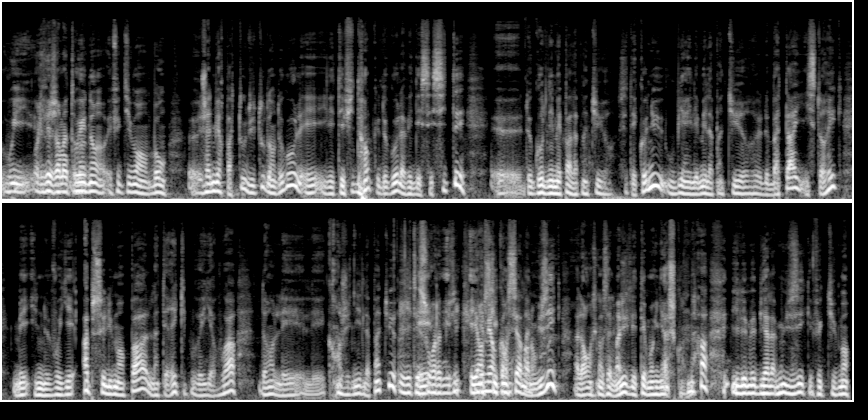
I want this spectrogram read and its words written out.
oui, Olivier Germain Thomas. Oui, non, effectivement. Bon, euh, j'admire pas tout du tout dans De Gaulle, et il est évident que De Gaulle avait des cécités. Euh, de Gaulle n'aimait pas la peinture, c'était connu, ou bien il aimait la peinture de bataille historique, mais il ne voyait absolument pas l'intérêt qu'il pouvait y avoir dans les, les, grands génies de la peinture. Il était sourd à la musique. Et, et en ce qui concerne la musique, alors en ce qui concerne la musique, les témoignages qu'on a, il aimait bien la musique, effectivement,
